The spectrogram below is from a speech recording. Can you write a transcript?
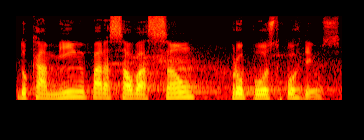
do caminho para a salvação proposto por Deus.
